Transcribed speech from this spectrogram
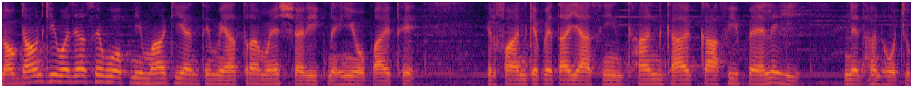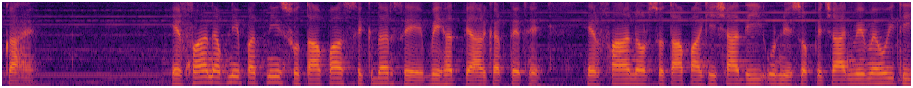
लॉकडाउन की वजह से वो अपनी माँ की अंतिम यात्रा में शरीक नहीं हो पाए थे। इरफान के पिता यासीन खान का काफ़ी पहले ही निधन हो चुका है। इरफान अपनी पत्नी सुतापा सिकदर से बेहद प्यार करते थे। इरफान और सुतापा की शादी उन्नीस में हुई थी।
